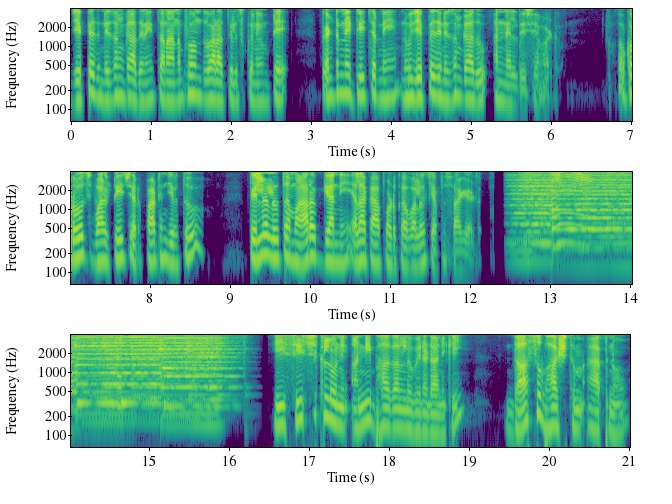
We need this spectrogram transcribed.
చెప్పేది నిజం కాదని తన అనుభవం ద్వారా తెలుసుకుని ఉంటే వెంటనే టీచర్ని నువ్వు చెప్పేది నిజం కాదు అని నిలదీసేవాడు. ఒకరోజు వాళ్ళ టీచర్ పాఠం చెబుతూ పిల్లలు తమ ఆరోగ్యాన్ని ఎలా కాపాడుకోవాలో చెప్పసాగాడు. ఈ శీర్షికలోని అన్ని భాగాలను వినడానికి దాసు భాషితం యాప్ను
